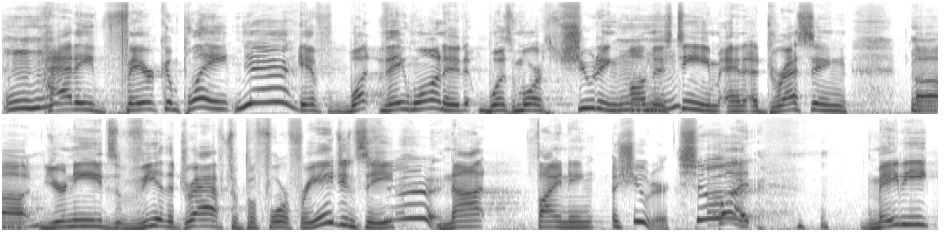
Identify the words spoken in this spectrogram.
mm-hmm. had a fair complaint. Yeah. If what they wanted was more shooting on this mm-hmm. team and addressing uh, your needs via the draft before free agency, Sure. not finding a shooter. Sure. But maybe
